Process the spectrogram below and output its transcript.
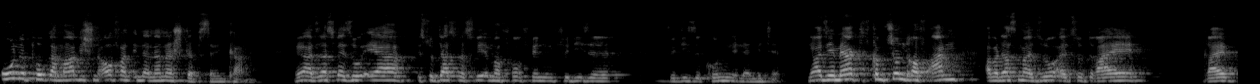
ohne programmatischen Aufwand ineinander stöpseln kann. Ja, also das wäre so eher, ist so das, was wir immer vorfinden für diese, für diese Kunden in der Mitte. Ja, also ihr merkt, es kommt schon drauf an, aber das mal so als so drei, drei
